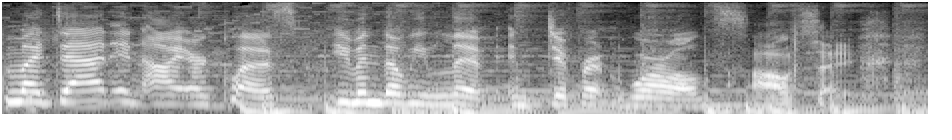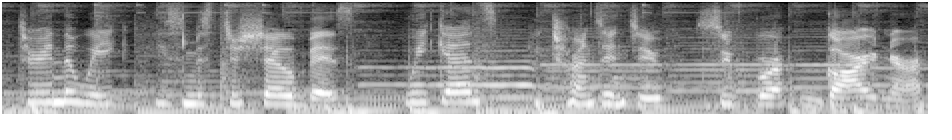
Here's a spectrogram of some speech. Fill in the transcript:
My dad and I are close, even though we live in different worlds. I'll say. During the week, he's Mr. Showbiz. Weekends, he turns into Super Gardener.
